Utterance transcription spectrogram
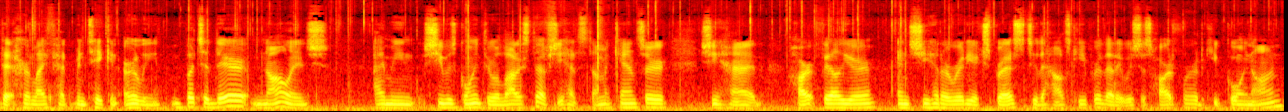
that her life had been taken early. But to their knowledge, I mean, she was going through a lot of stuff. She had stomach cancer, she had heart failure, and she had already expressed to the housekeeper that it was just hard for her to keep going on.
